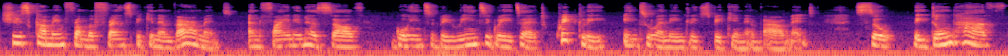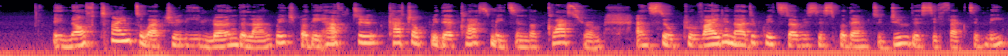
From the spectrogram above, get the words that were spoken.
she's coming from a French speaking environment and finding herself going to be reintegrated quickly into an English speaking environment. So they don't have enough time to actually learn the language, but they have to catch up with their classmates in the classroom. And so, providing adequate services for them to do this effectively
